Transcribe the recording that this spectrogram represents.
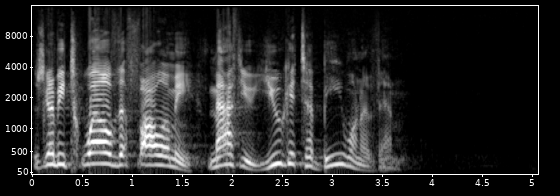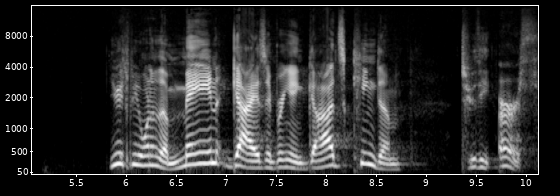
there's going to be 12 that follow me. Matthew, you get to be one of them. You get to be one of the main guys in bringing God's kingdom to the earth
